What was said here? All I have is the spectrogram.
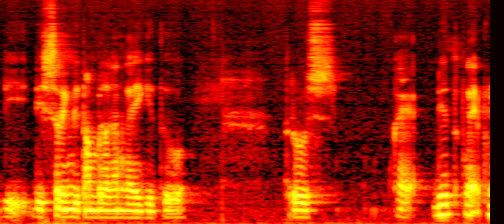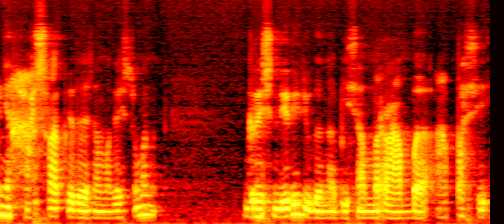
di, di sering ditampilkan kayak gitu terus kayak dia tuh kayak punya hasrat gitu sama Grace cuman Grace sendiri juga nggak bisa meraba apa sih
